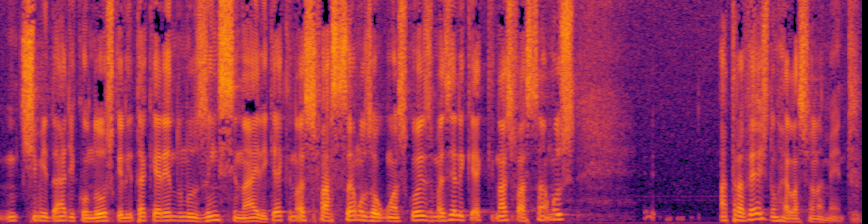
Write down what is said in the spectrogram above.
intimidade conosco, Ele está querendo nos ensinar, Ele quer que nós façamos algumas coisas, mas Ele quer que nós façamos através de um relacionamento.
